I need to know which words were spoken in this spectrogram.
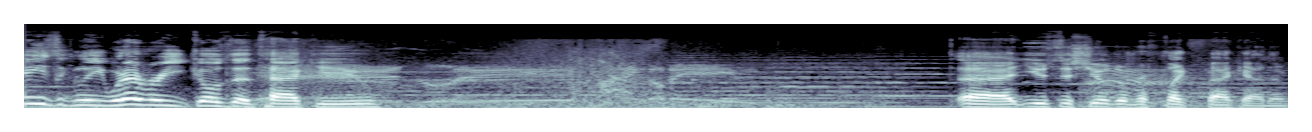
basically whenever he goes to attack you uh use the shield to reflect back at him.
